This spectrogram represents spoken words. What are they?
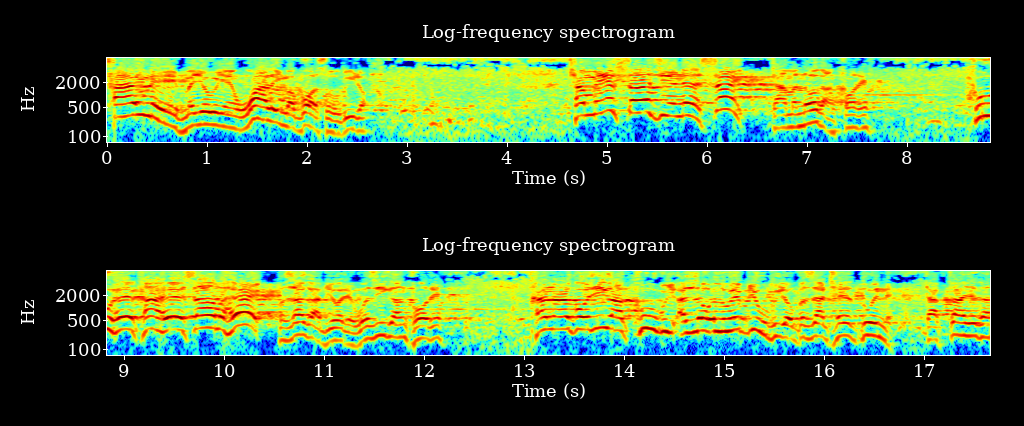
ထိုင်းနေမယုံရင်ဝလိမ့်မပေါ့ဆိုပြီးတော့သမင်းစားခြင်းနဲ့စိတ် ဒါမနောကံခေါ်တယ်ခုဟဲခဟဲစားမဟဲပါဇက်ကပြောတယ်ဝစီကံခေါ်တယ်ခန္ဓာကိုယ်ကြီးကခုပြီးအလုတ်အလွေးပြုတ်ပြီးတော့ပါဇက်ထဲသွင်းတယ်ဒါကာယကံ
